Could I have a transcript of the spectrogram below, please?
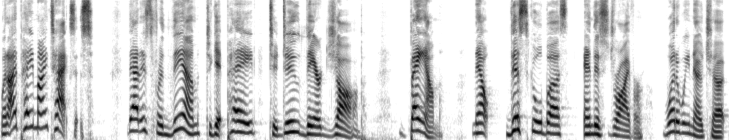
When I pay my taxes, that is for them to get paid to do their job. Bam. Now, this school bus and this driver. What do we know, Chuck?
